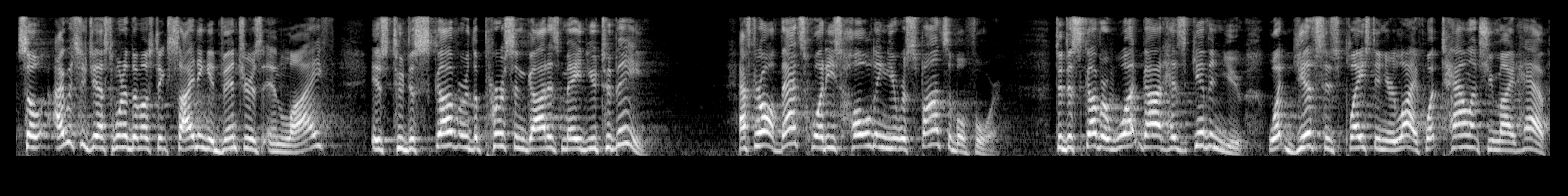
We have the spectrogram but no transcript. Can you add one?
So I would suggest one of the most exciting adventures in life is to discover the person God has made you to be. After all, that's what He's holding you responsible for. To discover what God has given you, what gifts He's placed in your life, what talents you might have,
